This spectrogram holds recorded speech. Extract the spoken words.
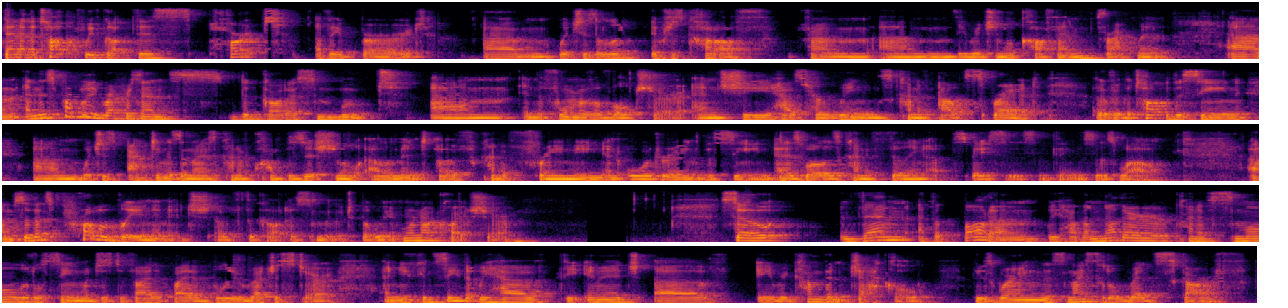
Then at the top, we've got this part of a bird, um, which is a little, which is cut off from um, the original coffin fragment. Um, and this probably represents the goddess Mut um, in the form of a vulture, and she has her wings kind of outspread over the top of the scene, um, which is acting as a nice kind of compositional element of kind of framing and ordering the scene, as well as kind of filling up spaces and things as well. Um, so that's probably an image of the goddess Mut, but we're not quite sure. So then at the bottom, we have another kind of small little scene, which is divided by a blue register. And you can see that we have the image of a recumbent jackal who's wearing this nice little red scarf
